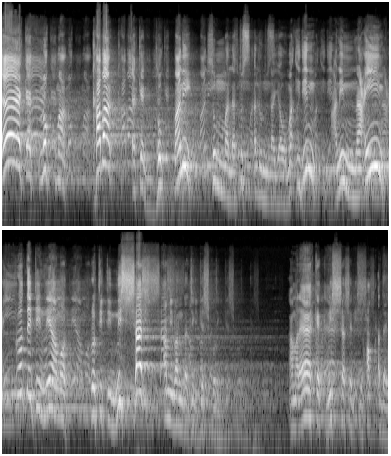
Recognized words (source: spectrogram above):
এক এক লোকমা, খাবার, এক এক ঢোক পানি। প্রতিটি নিয়ামত, প্রতিটি নিঃশ্বাস আমি বান্দা জিজ্ঞেস করি। আমার এক এক নিঃশ্বাসের কি হক আদায়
